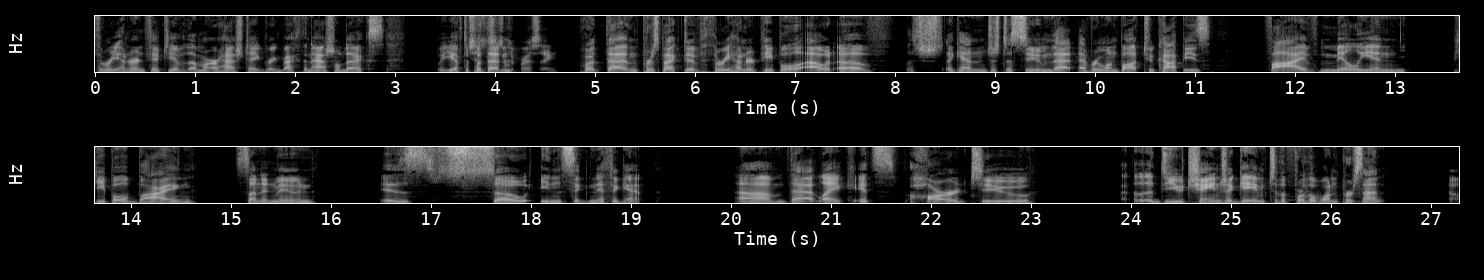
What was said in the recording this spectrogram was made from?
350 of them are hashtag Bring Back the National Dex. But you have to put that in depressing. put that in perspective. 300 people out of let's again just assume that everyone bought two copies. 5 million people buying sun and moon is so insignificant um that like it's hard to uh, do you change a game to the for the 1% No.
